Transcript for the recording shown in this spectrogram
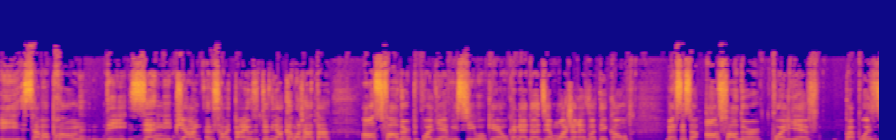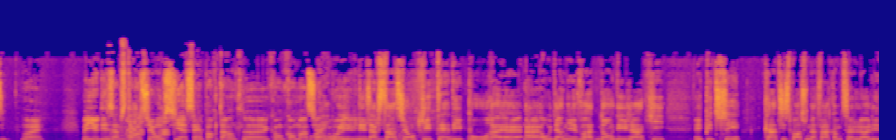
Et ça va prendre des années. Puis ça va être pareil aux États-Unis. Alors, moi j'entends Osfather puis Poilievre ici au, Canada dire moi j'aurais voté contre, ben c'est ça. Osfather, Poilievre, Papouasie. Ouais. Mais il y a eu des abstentions aussi assez importantes là, qu'on qu'on mentionne Ouais. pas. Oui, des abstentions qui étaient des pour euh, à- Ouais. au dernier vote. Donc, des gens qui... Et puis, tu sais, quand il se passe une affaire comme celle-là, les,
